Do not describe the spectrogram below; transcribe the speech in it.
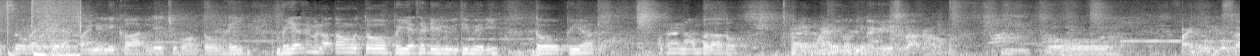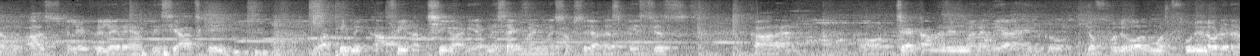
so guys तो यार फाइनली कार ले चुका हूँ तो भाई भैया से मिलाता हूँ तो भैया से डील हुई थी मेरी। तो भैया अपना नाम बता दो। नगेश राघव। तो फाइनली सर आज डिलीवरी ले रहे हैं अपनी सियाज की। वाकई में काफ़ी अच्छी गाड़ी है अपने सेगमेंट में सबसे ज़्यादा स्पेसियस कार है। और जेटा में वेरिएंट मैंने दिया है इनको जो फुल ऑलमोस्ट फुली लोडेड है।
